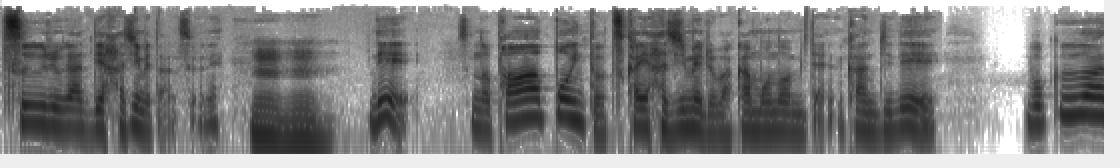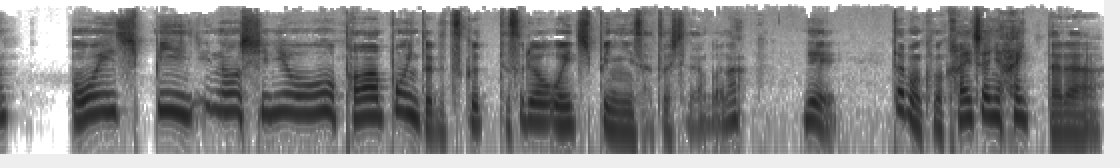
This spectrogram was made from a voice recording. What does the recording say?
ツールが出始めたんですよね。うんうん。で、そのパワーポイントを使い始める若者みたいな感じで、僕は OHP の資料をパワーポイントで作って、それを OHP に印刷してたのかな。で、多分この会社に入ったら、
